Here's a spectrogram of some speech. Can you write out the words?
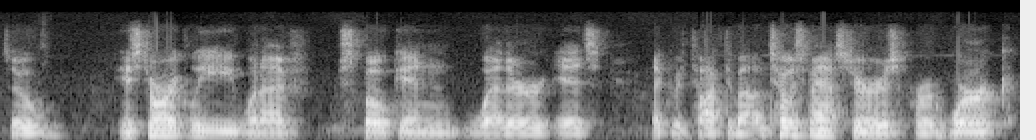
So historically, when I've spoken, whether it's like we've talked about in Toastmasters or at work,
